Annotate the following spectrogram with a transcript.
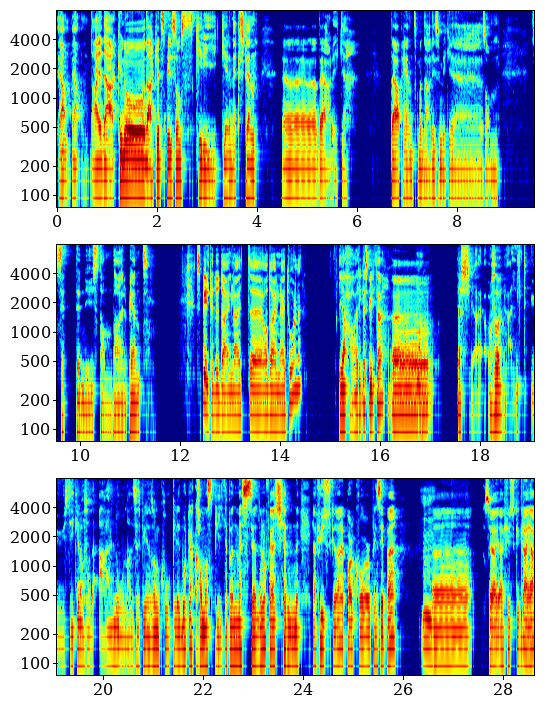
Ja, ja. Nei, det er ikke noe Det er ikke et spill som skriker next gen. Uh, det er det ikke. Det er pent, men det er liksom ikke sånn sette ny standard pent. Spilte du Dying Light eh, og Dying Light 2, eller? Jeg har ikke spilt det. Uh, jeg, jeg, altså, jeg er litt usikker. Altså. Det er noen av disse spillene som koker litt bort. Jeg kan ha spilt det på en messe eller noe, for jeg kjenner Jeg husker det parkour-prinsippet. Mm. Uh, så jeg, husker greia.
